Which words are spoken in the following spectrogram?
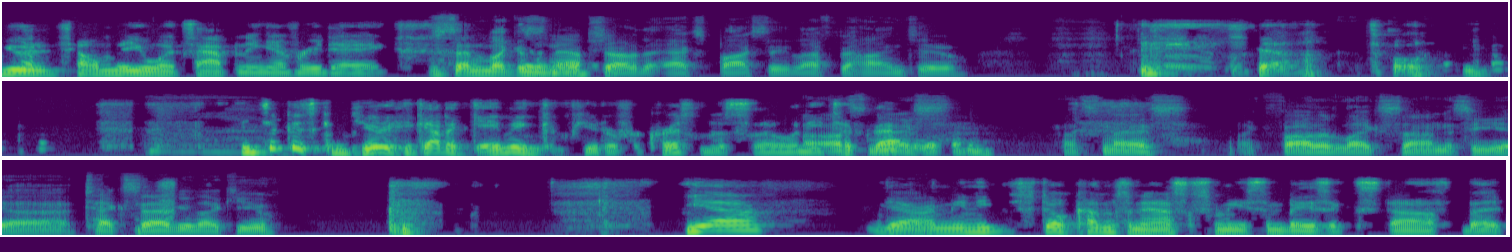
you to tell me what's happening every day." Just send him like a snapshot of the Xbox that he left behind too. Yeah, totally. He took his computer. He got a gaming computer for Christmas, though, and he Oh, took that nice. with him. That's nice. Like father, like son. Is he uh, tech savvy like you? Yeah, yeah. Yeah. I mean, he still comes and asks me some basic stuff, but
